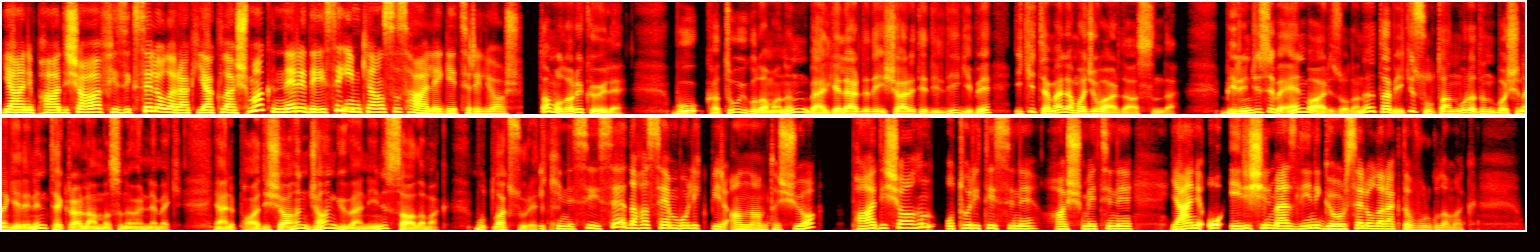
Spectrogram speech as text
Yani padişaha fiziksel olarak yaklaşmak neredeyse imkansız hale getiriliyor. Tam olarak öyle. Bu katı uygulamanın belgelerde de işaret edildiği gibi iki temel amacı vardı aslında. Birincisi ve en bariz olanı tabii ki Sultan Murad'ın başına gelenin tekrarlanmasını önlemek. Yani padişahın can güvenliğini sağlamak, mutlak suretle. İkincisi ise daha sembolik bir anlam taşıyor. Padişahın otoritesini, haşmetini yani o erişilmezliğini görsel olarak da vurgulamak.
